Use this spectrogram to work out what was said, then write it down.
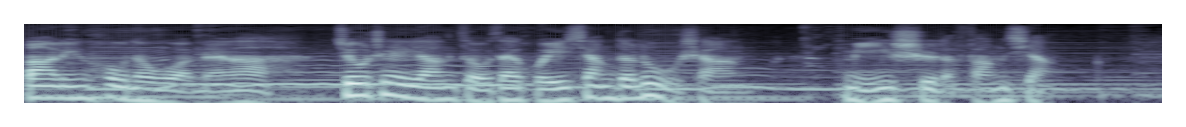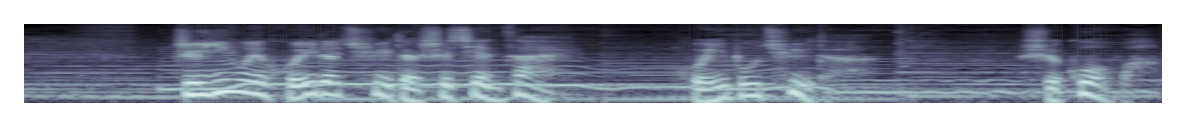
八零后的我们啊，就这样走在回乡的路上，迷失了方向。只因为回得去的是现在，回不去的是过往。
